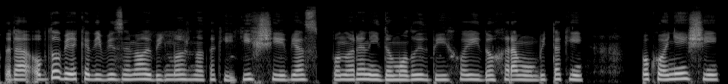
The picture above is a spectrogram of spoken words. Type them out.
teda obdobie, kedy by sme mali byť možno taký tichší, viac ponorený do modlitby, chodiť do chramu, byť taký pokojnejší.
